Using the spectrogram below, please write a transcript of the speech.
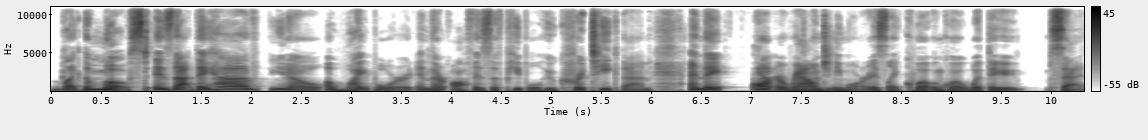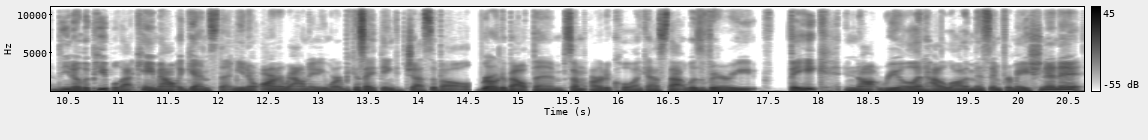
like the most is that they have, you know, a whiteboard in their office of people who critique them and they aren't around anymore is like quote unquote what they said. You know, the people that came out against them, you know, aren't around anymore because I think Jezebel wrote about them some article, I guess that was very fake and not real and had a lot of misinformation in it.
